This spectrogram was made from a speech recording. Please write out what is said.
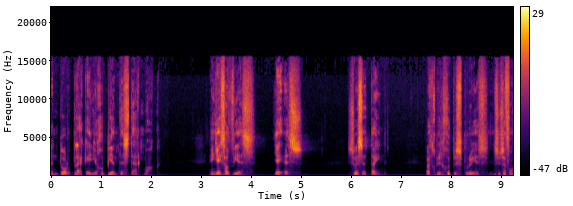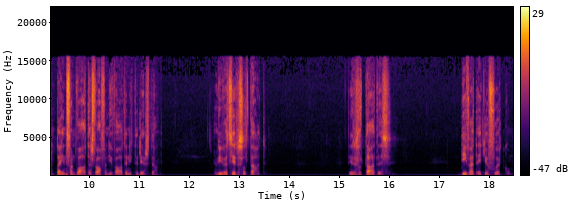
In dorplekke en jou gebeente sterk maak. En jy sal wees jy is soos een tuin wat goed besproei is soos een fontein van waters waarvan die water nie teleerstel nie. En wie wat is die resultaat? Die resultaat is die wat uit jou voortkom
